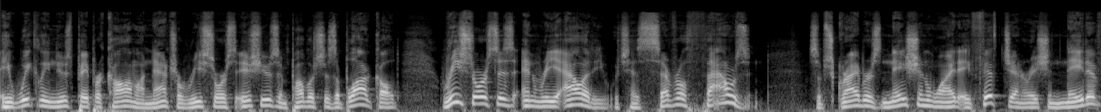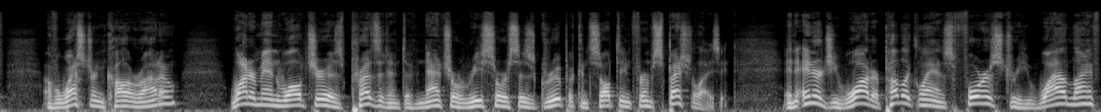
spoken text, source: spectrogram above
a weekly newspaper column on natural resource issues and publishes a blog called Resources and Reality, which has several thousand subscribers nationwide, a fifth generation native of Western Colorado. Waterman Walcher is president of Natural Resources Group, a consulting firm specializing in energy, water, public lands, forestry, wildlife,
